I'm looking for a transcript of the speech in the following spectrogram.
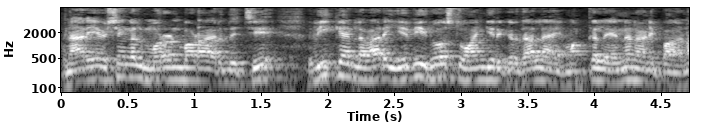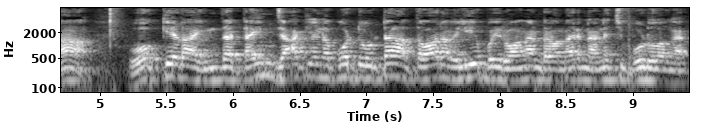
நிறைய விஷயங்கள் முரண்பாடா இருந்துச்சு. வீக்கெண்ட்ல வேற ஹெவி ரோஸ்ட் வாங்கியிருக்கிறதால மக்கள் என்ன நினைப்பாங்கன்னா ஓகேடா இந்த டைம் ஜாக்லினை போட்டு விட்டா அடுத்த வாரம் வெளியே போயிடுவாங்கன்ற மாதிரி நினைச்சு போடுவாங்க.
